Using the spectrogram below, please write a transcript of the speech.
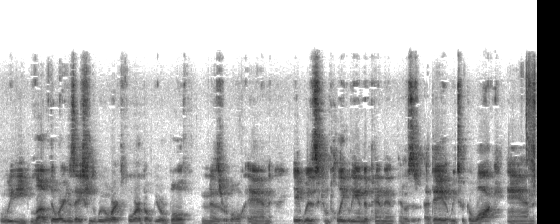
we loved the organization we worked for, but we were both miserable. And it was completely independent. It was a day that we took a walk and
